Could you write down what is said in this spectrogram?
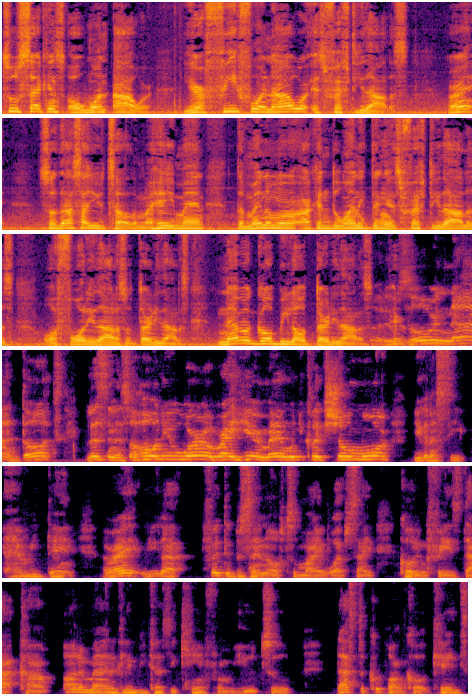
two seconds or one hour. Your fee for an hour is fifty dollars, right? So that's how you tell them, like, hey man, the minimum I can do anything is fifty dollars or forty dollars or thirty dollars. Never go below thirty dollars. It's over now, dogs. Listen, it's a whole new world right here, man. When you click show more, you're gonna see everything. All right, you got 50% off to my website, codingphase.com, automatically because it came from YouTube. That's the coupon code, kids.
